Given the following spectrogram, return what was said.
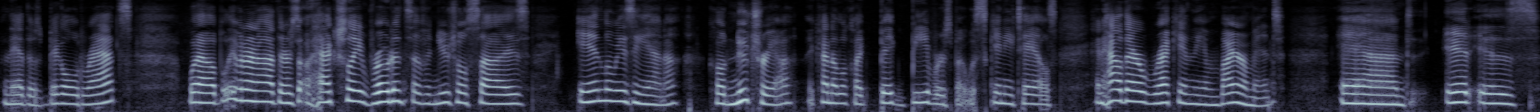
when they had those big old rats. Well, believe it or not, there's actually rodents of unusual size in Louisiana called nutria. They kind of look like big beavers, but with skinny tails, and how they're wrecking the environment. And it is,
